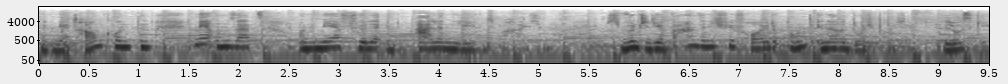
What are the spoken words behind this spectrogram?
mit mehr Traumkunden, mehr Umsatz und mehr Fülle in allen Lebensbereichen. Ich wünsche dir wahnsinnig viel Freude und innere Durchbrüche. Los geht's!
